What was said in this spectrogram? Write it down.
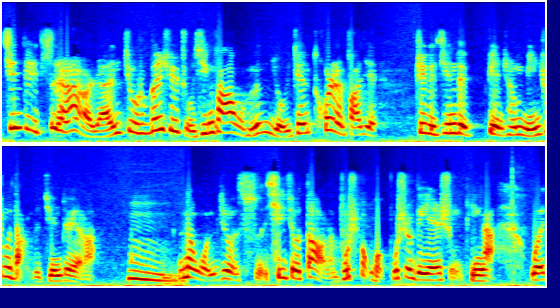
军队自然而然就是温水煮青蛙。我们有一天突然发现，这个军队变成民主党的军队了。嗯，那我们就死期就到了。不是，我不是危言耸听啊。我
